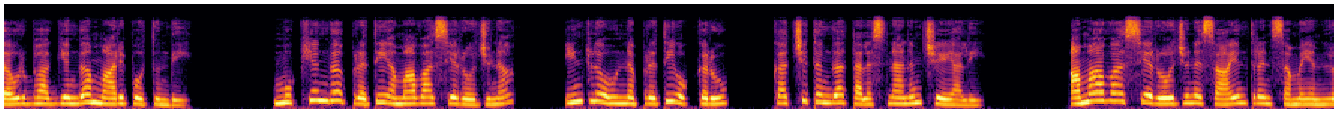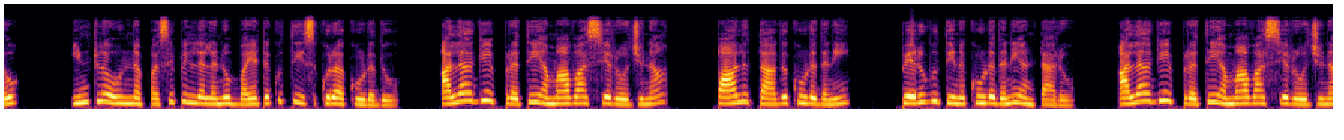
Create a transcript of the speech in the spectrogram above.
దౌర్భాగ్యంగా మారిపోతుంది. ముఖ్యంగా ప్రతి అమావాస్య రోజున ఇంట్లో ఉన్న ప్రతి ఒక్కరూ ఖచ్చితంగా తలస్నానం చేయాలి. అమావాస్య రోజున సాయంత్రం సమయంలో ఇంట్లో ఉన్న పసిపిల్లలను బయటకు తీసుకురాకూడదు. అలాగే ప్రతి అమావాస్య రోజున పాలు తాగకూడదని పెరుగు తినకూడదని అంటారు. అలాగే ప్రతి అమావాస్య రోజున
